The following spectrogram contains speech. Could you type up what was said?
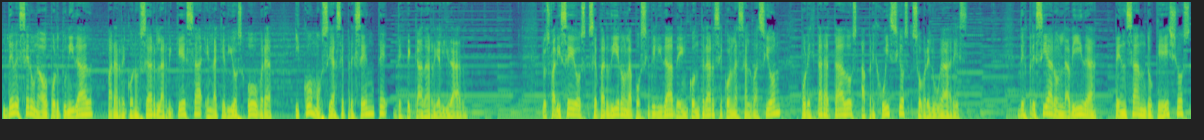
debe ser una oportunidad para reconocer la riqueza en la que Dios obra y cómo se hace presente desde cada realidad. Los fariseos se perdieron la posibilidad de encontrarse con la salvación por estar atados a prejuicios sobre lugares. Despreciaron la vida pensando que ellos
